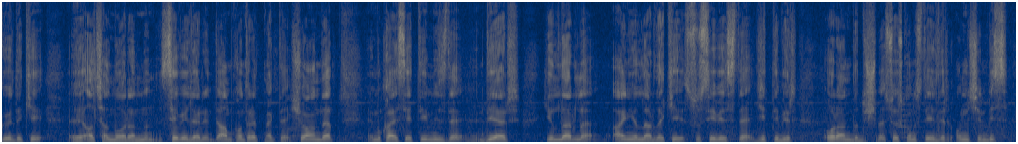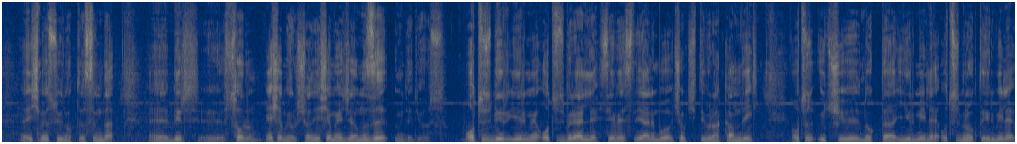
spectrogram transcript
göldeki e, alçalma oranının seviyelerini devam kontrol etmekte. Şu anda e, mukayese ettiğimizde diğer yıllarla aynı yıllardaki su seviyesi de ciddi bir oranda düşme söz konusu değildir. Onun için biz içme suyu noktasında e, bir e, sorun yaşamıyoruz şu an. Yaşamayacağımızı ümit ediyoruz. 31-20, 31-50 seviyesi. Yani bu çok ciddi bir rakam değil. 33.20 ile 31.20 ile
